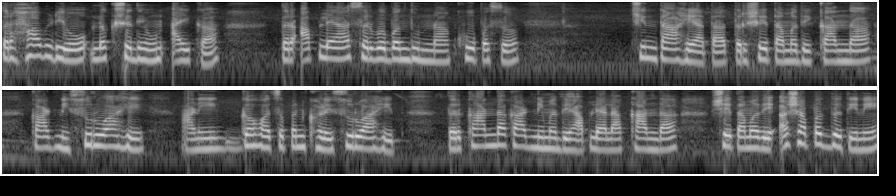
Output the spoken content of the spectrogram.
तर हा व्हिडिओ लक्ष देऊन ऐका. तर आपल्या सर्व बंधूंना खूप असं चिंता आहे आता. तर शेतामध्ये कांदा काढणी सुरू आहे आणि गव्हाचं पण खळे सुरू आहेत. तर कांदा काढणीमध्ये आपल्याला कांदा शेतामध्ये अशा पद्धतीने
